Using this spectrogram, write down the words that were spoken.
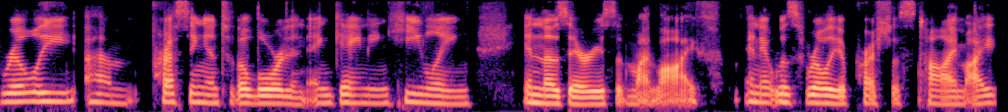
really um, pressing into the Lord and, and gaining healing in those areas of my life. And it was really a precious time. I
